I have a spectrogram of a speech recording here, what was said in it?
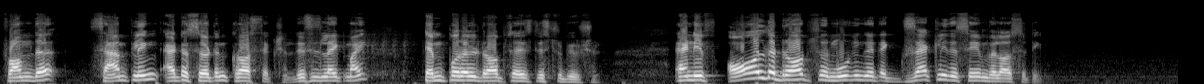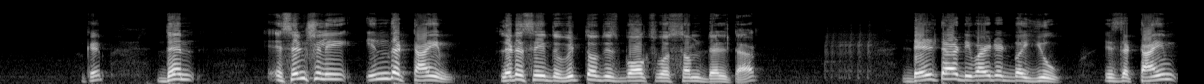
from the sampling at a certain cross section. This is like my temporal drop size distribution and if all the drops were moving with exactly the same velocity okay then essentially in the time let us say if the width of this box was some delta delta divided by u is the time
